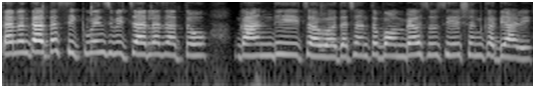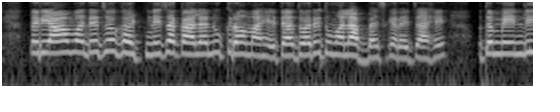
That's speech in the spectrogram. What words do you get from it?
त्यानंतर आता सिक्वेन्स विचारला जातो. गांधी चळवळ त्याच्यानंतर बॉम्बे असोसिएशन कधी आली? तर यामध्ये जो घटनेचा कालानुक्रम आहे त्याद्वारे तुम्हाला अभ्यास करायचा आहे. तर मेनली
